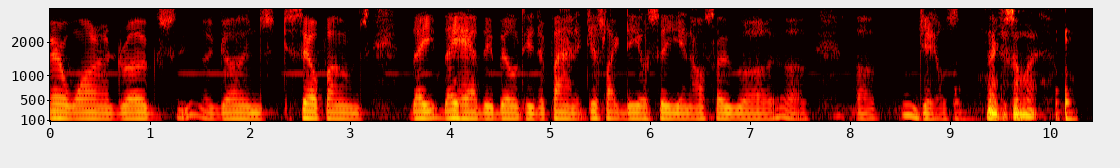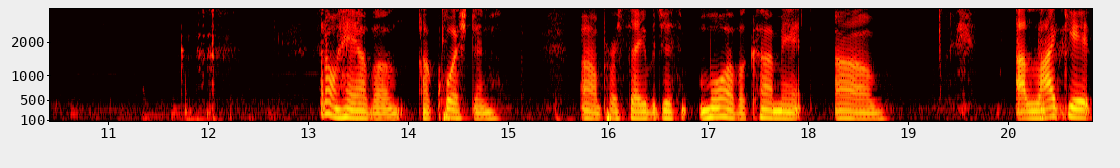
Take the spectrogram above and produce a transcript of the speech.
marijuana, drugs, uh, guns, cell phones, they, they have the ability to find it, just like DLC and also uh, uh, uh, jails. Thank you so much. I don't have a, a question um, per se, but just more of a comment. Um, I like it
